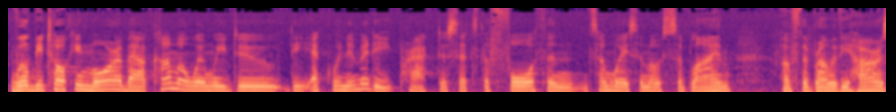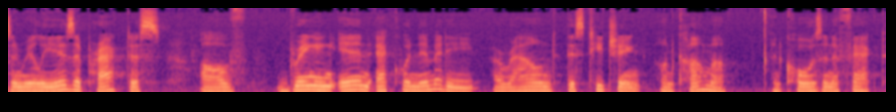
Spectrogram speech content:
we'll be talking more about karma when we do the equanimity practice. That's the fourth and, in some ways, the most sublime of the Brahmaviharas, and really is a practice of bringing in equanimity around this teaching on karma and cause and effect.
